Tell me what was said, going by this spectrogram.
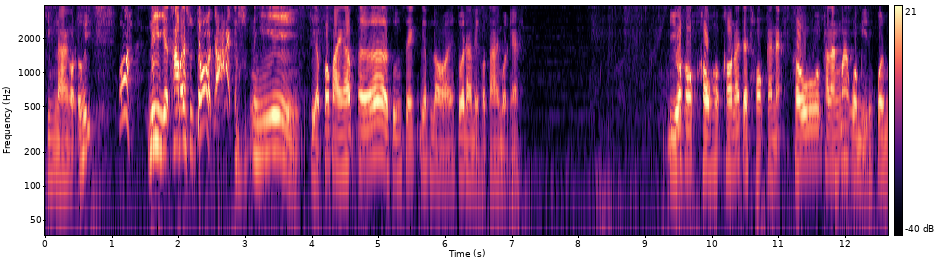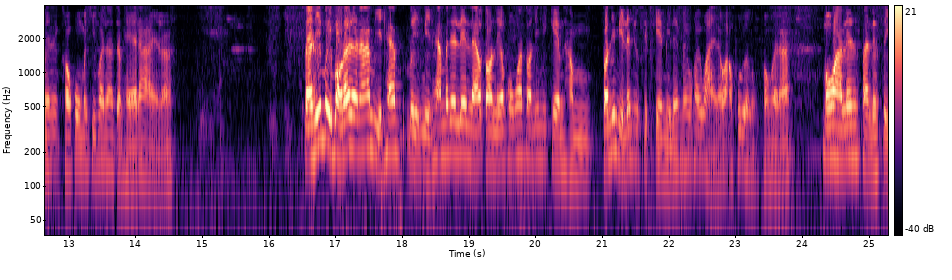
ชิมลางก่อนเอ้ยว้านี่จะทำอะไรสุดยอดได้นี่เสียบเข้าไปครับ เออซุนเซ็กเรียบร้อยตัวดาเมจเขาตายหมดไงดีว่าเขาเขาเขาเขาน่าจะช็อกกันอะเขาพลังมากกว่าหมีทุกคนไม่เขาคงไม่คิดว่าน่าจะแพ้ได้นะแต่นี้หมีบอกได้เลยนะหมีแทบหมีแทบไม่ได้เล่นแล้วตอนนี้เพราะว่าตอนนี้มีเกมทำตอนนี้หมีเล่นอยู่สิบเกมหมีเล่นไม่ค่อยไหวแล้วเอาพูดแบบตรงๆเลยนะ เมื่อวานเล่นแฟนตาซี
